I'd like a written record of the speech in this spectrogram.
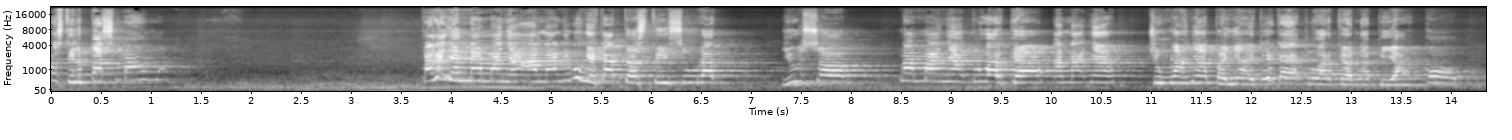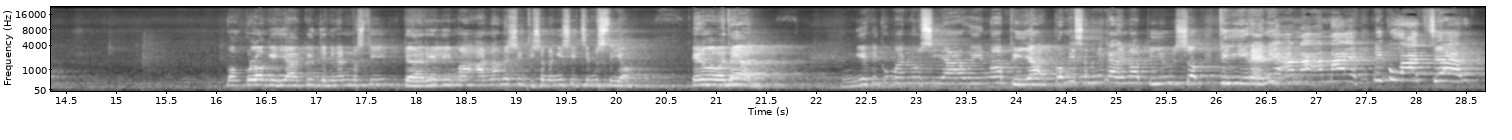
Pas dilepas Karena yang namanya anak ini nggih kados di surat Yusuf namanya keluarga anaknya jumlahnya banyak itu ya kayak keluarga Nabi Yakub Wong kula nggih yakin jenengan mesti dari lima anak mesti disenengi siji mesti yo. Kene mboten? Nggih niku manusiawi. Nabi Yakub iki senengi kali Nabi Yusuf, diireni anak-anake niku wajar.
